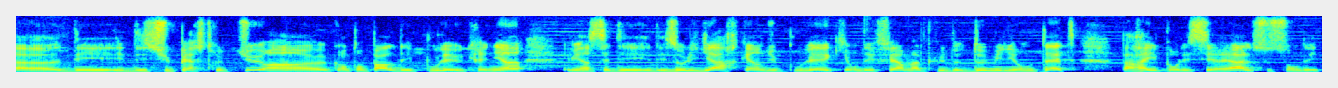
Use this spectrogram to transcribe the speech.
euh, des, superstructures. Hein. Quand on parle des poulets ukrainiens, eh bien c'est des, oligarques hein, du poulet qui ont des fermes à plus de 2 millions de têtes. Pareil pour les céréales, ce sont des,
